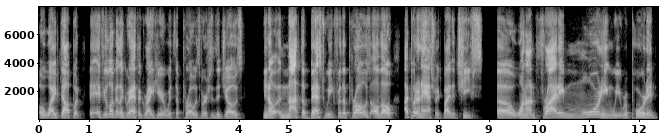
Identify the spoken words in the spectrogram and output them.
wiped out. But if you look at the graphic right here with the pros versus the Joes, you know, not the best week for the pros, although I put an asterisk by the Chiefs. Uh, one on Friday morning, we reported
